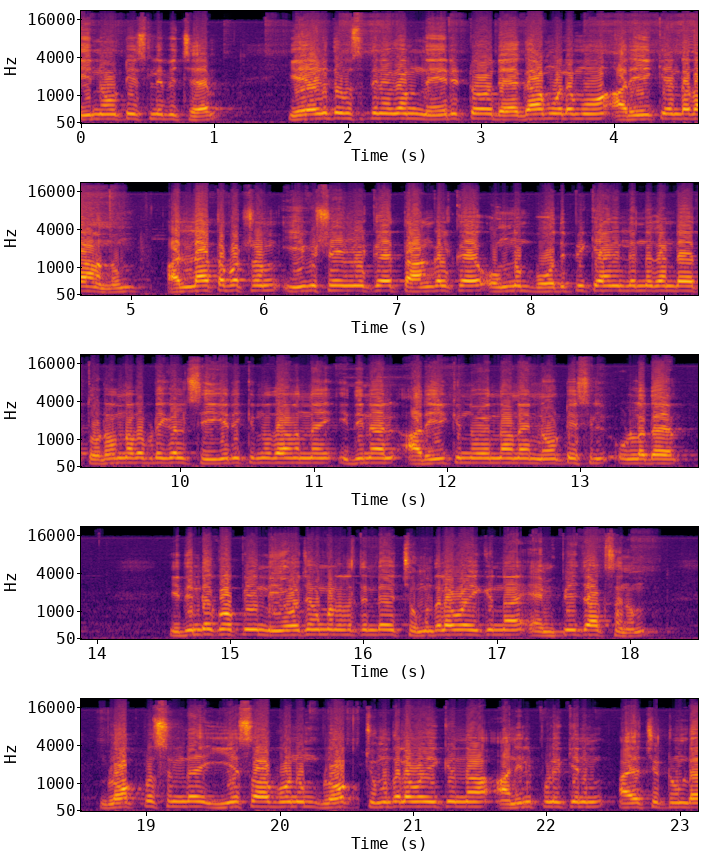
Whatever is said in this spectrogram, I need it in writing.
ഈ നോട്ടീസ് ലഭിച്ച് ഏഴ് ദിവസത്തിനകം നേരിട്ടോ രേഖാമൂലമോ അറിയിക്കേണ്ടതാണെന്നും അല്ലാത്തപക്ഷം ഈ വിഷയങ്ങൾക്ക് താങ്കൾക്ക് ഒന്നും ബോധിപ്പിക്കാനില്ലെന്ന് കണ്ട് തുടർ നടപടികൾ സ്വീകരിക്കുന്നതാണെന്ന് ഇതിനാൽ അറിയിക്കുന്നുവെന്നാണ് നോട്ടീസിൽ ഉള്ളത്. ഇതിന്റെ കോപ്പി നിയോജക മണ്ഡലത്തിന്റെ ചുമതല വഹിക്കുന്ന എം പി ജാക്സനും ബ്ലോക്ക് പ്രസിഡന്റ് ഇ എസ് ആബുവിനും ബ്ലോക്ക് ചുമതല വഹിക്കുന്ന അനിൽ പുളിക്കനും അയച്ചിട്ടുണ്ട്.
